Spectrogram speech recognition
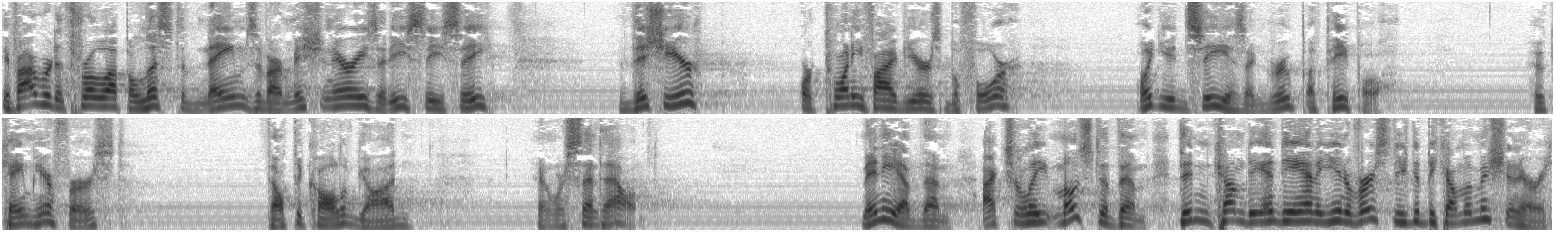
If I were to throw up a list of names of our missionaries at ECC this year or 25 years before, what you'd see is a group of people who came here first, felt the call of God, and were sent out. Many of them, actually, most of them, didn't come to Indiana University to become a missionary.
